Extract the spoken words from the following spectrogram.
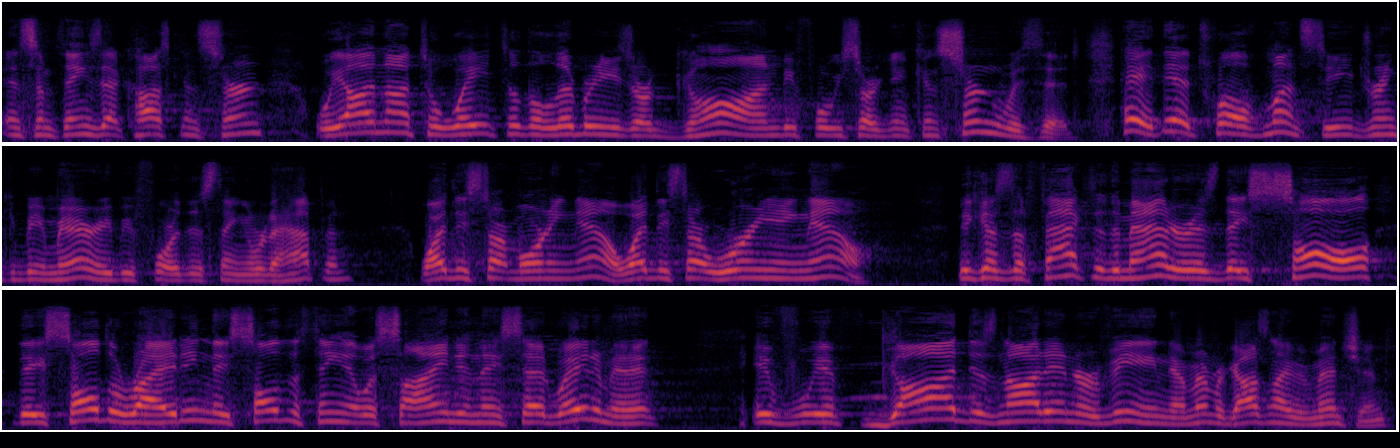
and some things that cause concern, we ought not to wait till the liberties are gone before we start getting concerned with it. Hey, they had 12 months to eat, drink, and be merry before this thing were to happen. Why'd they start mourning now? Why'd they start worrying now? Because the fact of the matter is they saw, they saw the writing, they saw the thing that was signed, and they said, wait a minute, if, if God does not intervene, now remember, God's not even mentioned,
